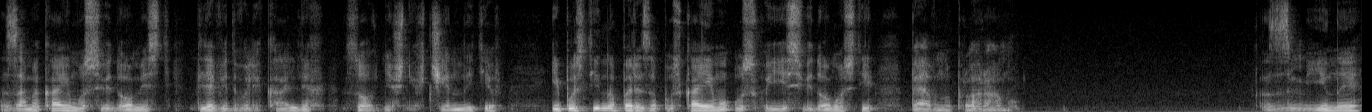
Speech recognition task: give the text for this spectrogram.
замикаємо свідомість для відволікальних зовнішніх чинників і постійно перезапускаємо у своїй свідомості певну програму. Зміни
